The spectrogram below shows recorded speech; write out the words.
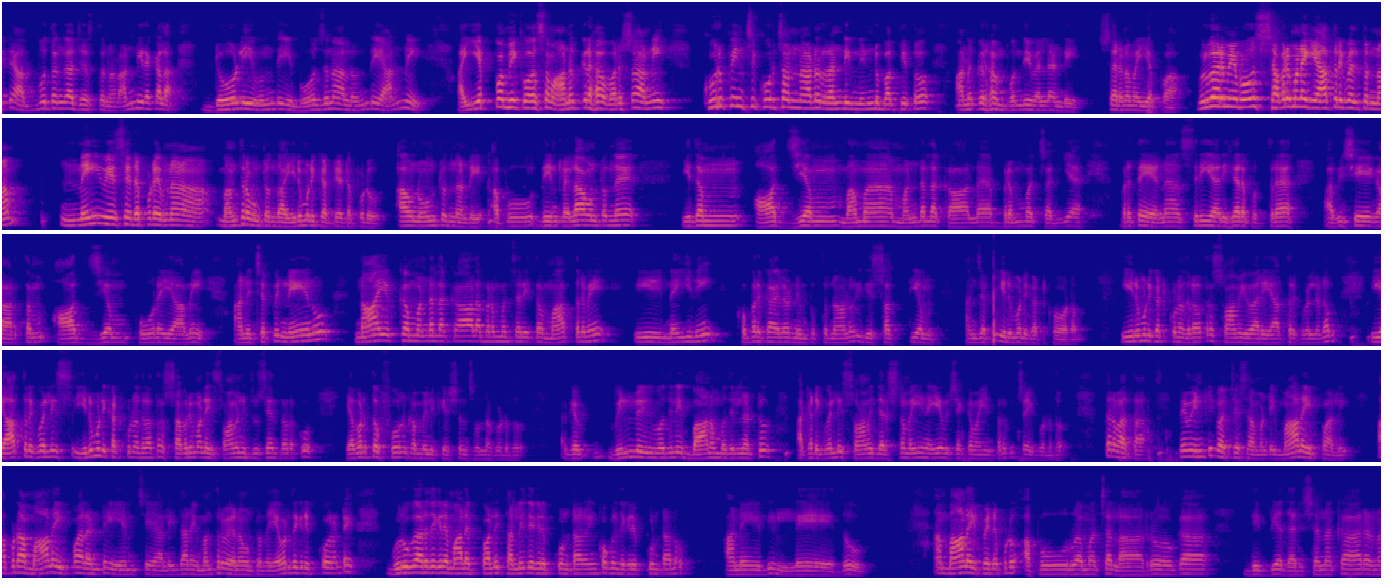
అయితే అద్భుతంగా చేస్తున్నారు. అన్ని రకాల డోలీ ఉంది భోజనాలు ఉంది అన్ని. అయ్యప్ప మీకోసం అనుగ్రహ వర్షాన్ని కురిపించి కూర్చున్నాడు. రండి నిండు భక్తితో అనుగ్రహం పొంది వెళ్ళండి. శరణమయ్యప్ప. గురుగారు మేము శబరిమలకి యాత్రకు వెళ్తున్నాం. నెయ్యి వేసేటప్పుడు ఏమైనా మంత్రం ఉంటుందా? ఇరుముడి కట్టేటప్పుడు. అవును ఉంటుందండి. అప్పు దీంట్లో ఎలా ఉంటుందే? ఇదం ఆజ్యం మమ మండలకాల బ్రహ్మచర్య వ్రతేన శ్రీ హరిహరపుత్ర అభిషేకార్థం ఆజ్యం పూరయామి అని చెప్పి నేను నా యొక్క మండలకాల బ్రహ్మచరితో మాత్రమే ఈ నెయ్యిని కొబ్బరికాయలో నింపుతున్నాను. ఇది సత్యం అని చెప్పి ఇరుముడి కట్టుకోవడం. ఈ ఇరుముడి కట్టుకున్న తర్వాత స్వామివారి యాత్రకు వెళ్ళడం. ఈ యాత్రకు వెళ్ళి ఇరుముడి కట్టుకున్న తర్వాత శబరిమల స్వామిని చూసేంత వరకు ఎవరితో ఫోన్ కమ్యూనికేషన్స్ ఉండకూడదు. విల్లు వదిలి బాణం వదిలినట్టు అక్కడికి వెళ్ళి స్వామి దర్శనం అయ్యి నైవేశకం అయ్యేంత వరకు చేయకూడదు. తర్వాత మేము ఇంటికి వచ్చేసామండి. మాల ఇప్పాలి అప్పుడు ఆ మాల ఇప్పాలంటే ఏం చేయాలి? దానికి మంత్రం ఏమైనా ఉంటుంది? ఎవరి దగ్గర ఇప్పుకోవాలంటే గురుగారి దగ్గరే మాల ఇప్పుకోవాలి తల్లి దగ్గర ఇప్పుకుంటాను ఇంకొకరి దగ్గర ఇప్పుకుంటాను అనేది లేదు. ఆ మాల అయిపోయేటప్పుడు అపూర్వమచల రోగ దివ్య దర్శన కారణ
